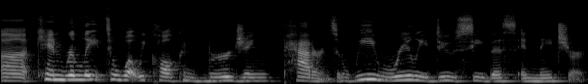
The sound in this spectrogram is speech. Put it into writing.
uh, can relate to what we call converging patterns. And we really do see this in nature,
